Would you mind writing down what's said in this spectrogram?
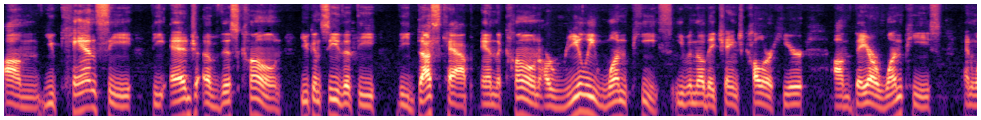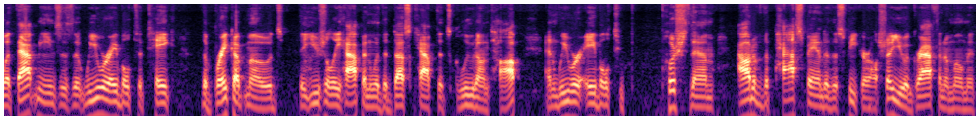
Um, you can see the edge of this cone. You can see that the the dust cap and the cone are really one piece, even though they change color here. Um, they are one piece. And what that means is that we were able to take the breakup modes that usually happen with the dust cap that's glued on top, and we were able to push them out of the passband of the speaker. I'll show you a graph in a moment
